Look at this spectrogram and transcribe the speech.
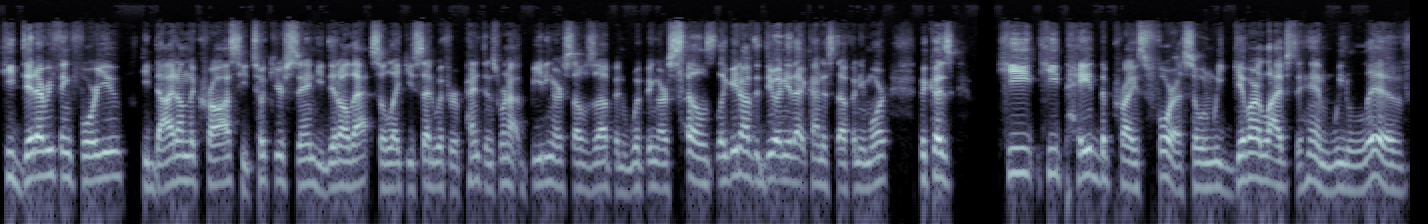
he did everything for you. He died on the cross. He took your sin. He did all that. So like you said with repentance we're not beating ourselves up and whipping ourselves. Like you don't have to do any of that kind of stuff anymore because he he paid the price for us. So when we give our lives to him we live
